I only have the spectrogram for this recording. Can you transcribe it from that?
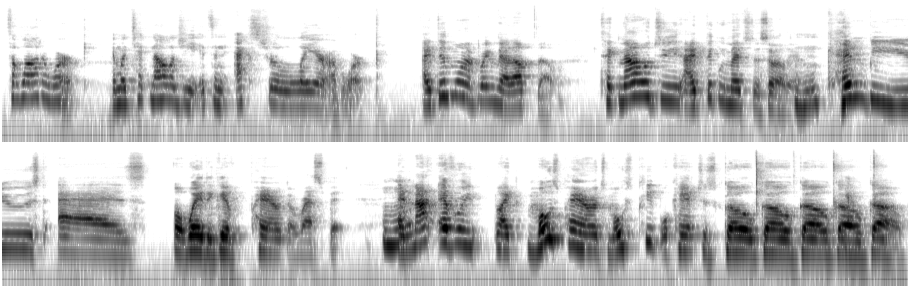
It's a lot of work. And with technology, it's an extra layer of work. I did want to bring that up though. Technology, I think we mentioned this earlier, mm-hmm. can be used as a way to give parent a respite. Mm-hmm. And not every, like most parents, most people can't just go, go, go, go, yeah. go.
